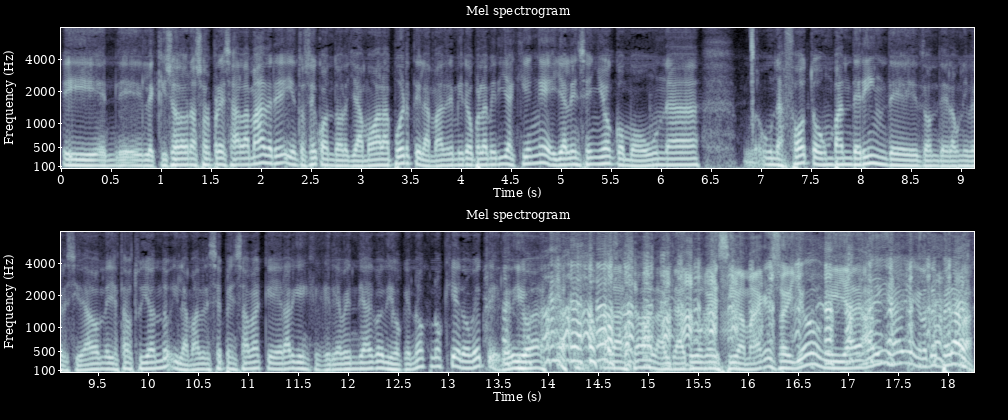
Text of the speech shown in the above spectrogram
Y eh, le quiso dar una sorpresa a la madre y entonces cuando llamó a la puerta y la madre miró por la mirilla quién es, ella le enseñó como una una foto, un banderín de donde la universidad donde ella estaba estudiando y la madre se pensaba que era alguien que quería vender algo y dijo que no, no quiero, vete. Le dijo a, a la chavala y la tuvo que decir, mamá, que soy yo. Y ya, ay, Javier, que no te esperaba.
